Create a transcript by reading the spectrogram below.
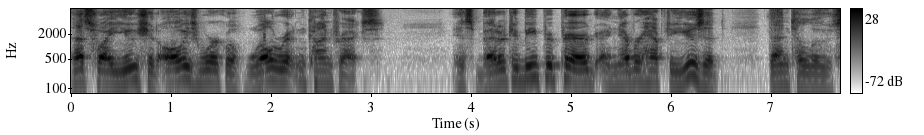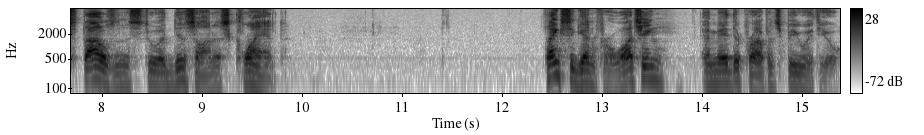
That's why you should always work with well-written contracts. It's better to be prepared and never have to use it than to lose thousands to a dishonest client. Thanks again for watching, and may the profits be with you.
